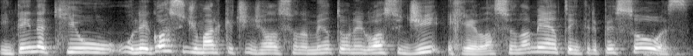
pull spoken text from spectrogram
entenda que o, o, negócio de marketing de relacionamento é um negócio de relacionamento entre pessoas.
